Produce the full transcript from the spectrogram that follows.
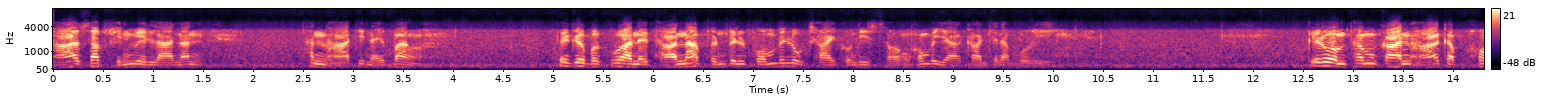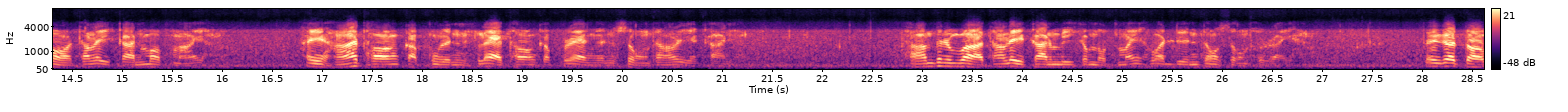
หาทรัพย์สินเวลานั้น ท่านหาที่ไหนบ้างท่านก็บอกว่าในฐานะผมเป็นผมเป็นลูกชายคนที่สองของพระยาการชนบุรี ก็ร่วมทำการหากับพ่อทางราชการมอบหมาย ให้หาทองกับเงินแร่ทองกับแร่เงินส่งทางราชการ ถามท่านว่าทางราชการมีกำหนดไหมว่าเดือนต้องส่งเท่าไหร่ท่านก็ตอบ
